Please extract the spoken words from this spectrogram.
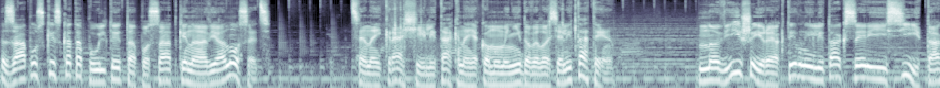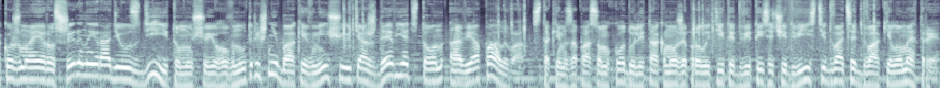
запуски з катапульти та посадки на авіаносець. Це найкращий літак, на якому мені довелося літати. Новіший реактивний літак серії Сі також має розширений радіус дії, тому що його внутрішні баки вміщують аж 9 тонн авіапалива. З таким запасом ходу літак може пролетіти 2222 кілометри.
